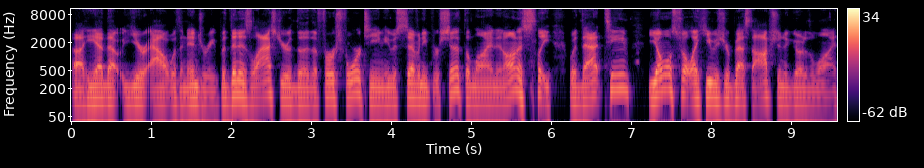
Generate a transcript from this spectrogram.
Uh, he had that year out with an injury, but then his last year, the the first four team, he was seventy percent at the line. And honestly, with that team, you almost felt like he was your best option to go to the line.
